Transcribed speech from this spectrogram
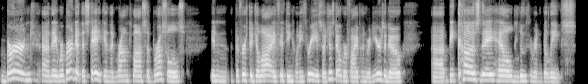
burned. Uh, they were burned at the stake in the Grand Place of Brussels in the 1st of July, 1523, so just over 500 years ago, uh, because they held Lutheran beliefs.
